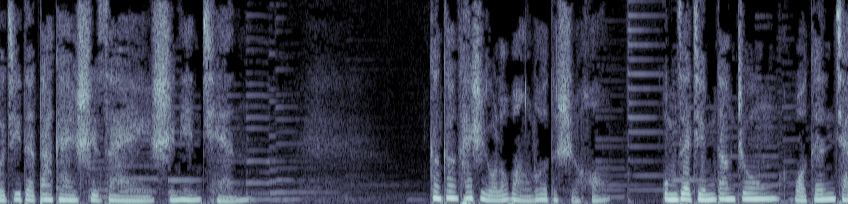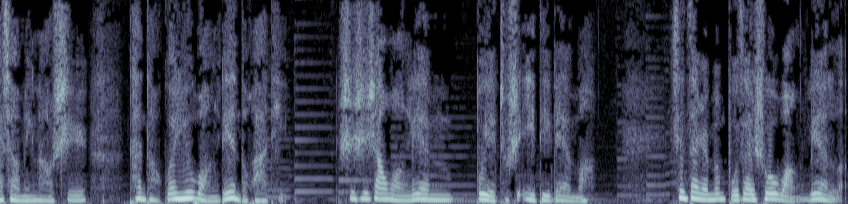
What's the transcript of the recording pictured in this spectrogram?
我记得大概是在十年前，刚刚开始有了网络的时候，我们在节目当中，我跟贾晓明老师探讨关于网恋的话题。事实上，网恋不也就是异地恋吗？现在人们不再说网恋了，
